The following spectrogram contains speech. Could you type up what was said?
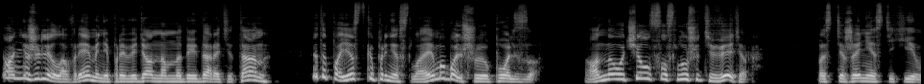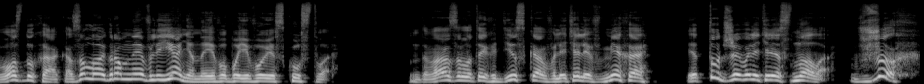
Он не жалел о времени, проведенном на Дейдара Титан. Эта поездка принесла ему большую пользу. Он научился слушать ветер. Постижение стихии воздуха оказало огромное влияние на его боевое искусство. Два золотых диска влетели в меха и тут же вылетели снова. Вжух!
